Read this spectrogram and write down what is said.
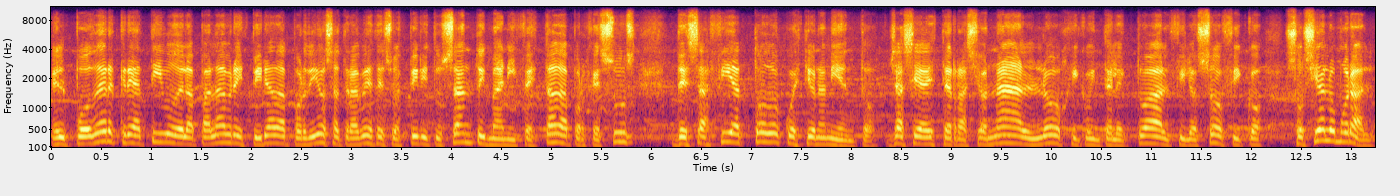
el poder creativo de la palabra inspirada por Dios a través de su Espíritu Santo y manifestada por Jesús desafía todo cuestionamiento, ya sea este racional, lógico, intelectual, filosófico, social o moral,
